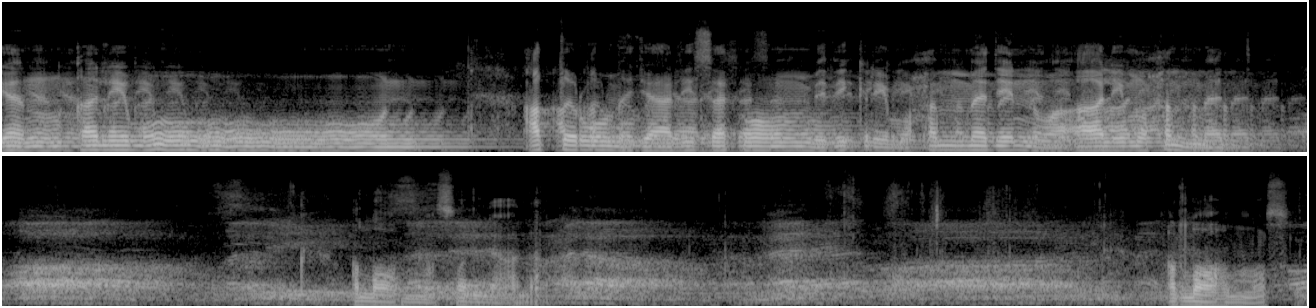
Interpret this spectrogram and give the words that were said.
ينقلبون. عطروا مجالسكم بذكر محمد وآل محمد. اللهم صل على اللهم صل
